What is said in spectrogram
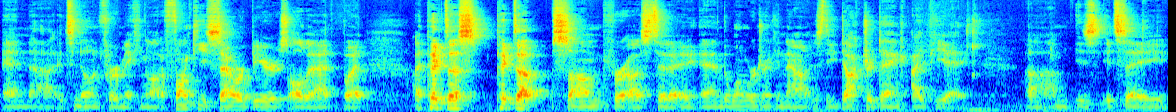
and uh, it's known for making a lot of funky sour beers, all that. But I picked us picked up some for us today, and the one we're drinking now is the Dr. Dank IPA. Um, is it's a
